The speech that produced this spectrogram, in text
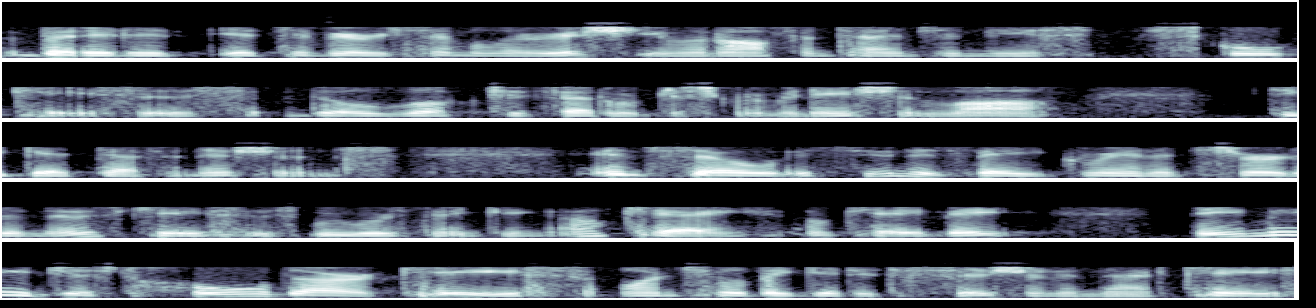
But it, it, it's a very similar issue, and oftentimes in these school cases, they'll look to federal discrimination law to get definitions. And so as soon as they granted cert in those cases, we were thinking, okay, okay, they they may just hold our case until they get a decision in that case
